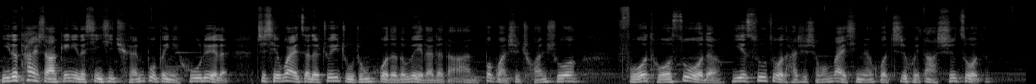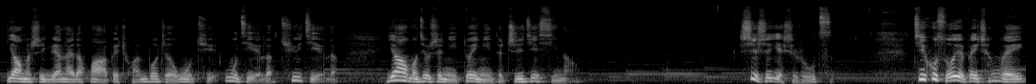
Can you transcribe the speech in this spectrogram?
你的太傻给你的信息全部被你忽略了。这些外在的追逐中获得的未来的答案，不管是传说、佛陀做的、耶稣做的，还是什么外星人或智慧大师做的，要么是原来的话被传播者误解、误解了、曲解了，要么就是你对你的直接洗脑。事实也是如此。几乎所有被称为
